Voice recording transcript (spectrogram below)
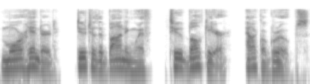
more hindered due to the bonding with two bulkier alkyl groups.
